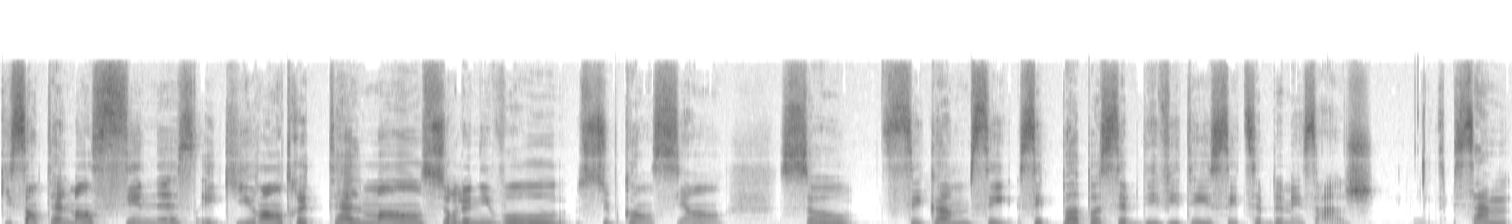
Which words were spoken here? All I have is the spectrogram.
qui sont tellement sinistres et qui rentrent tellement sur le niveau subconscient. So, c'est comme, c'est pas possible d'éviter ces types de messages. Ça me.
